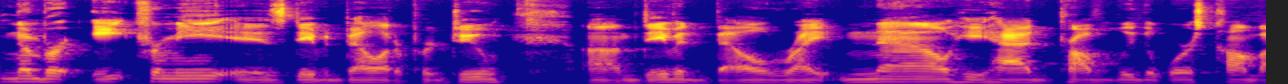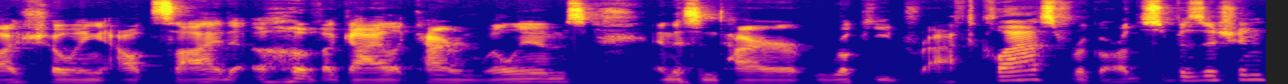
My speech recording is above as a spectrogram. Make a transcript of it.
Number eight for me is David Bell out of Purdue. Um, David Bell, right now, he had probably the worst combine showing outside of a guy like Kyren Williams and this entire rookie draft class, regardless of position.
